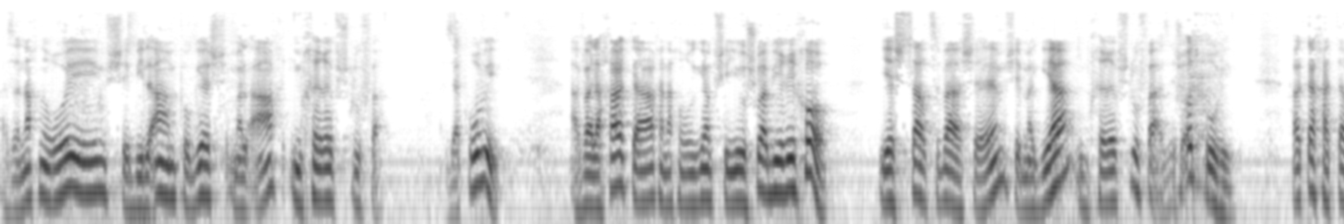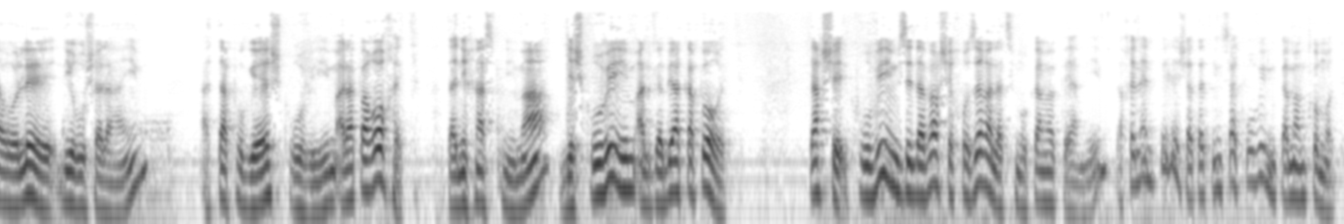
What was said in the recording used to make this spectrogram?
אז אנחנו רואים שבלעם פוגש מלאך עם חרב שלופה. זה הכרובים. אבל אחר כך אנחנו רואים גם שיהושע ביריחו, יש שר צבא השם שמגיע עם חרב שלופה, אז יש עוד כרובים. אחר כך אתה עולה לירושלים, אתה פוגש כרובים על הפרוכת. אתה נכנס פנימה, יש כרובים על גבי הכפורת. כך שכרובים זה דבר שחוזר על עצמו כמה פעמים, לכן אין פלא שאתה תמצא כרובים מכמה מקומות.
